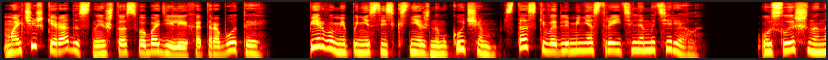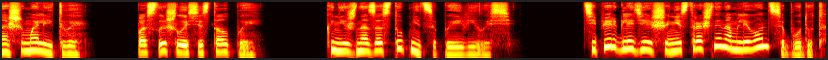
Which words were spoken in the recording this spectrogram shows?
Мальчишки радостные, что освободили их от работы, Первыми понеслись к снежным кучам, стаскивая для меня строительный материал. Услышаны наши молитвы. Послышалось из толпы. Княжна-заступница появилась. Теперь, глядишь, не страшны нам ливонцы будут.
